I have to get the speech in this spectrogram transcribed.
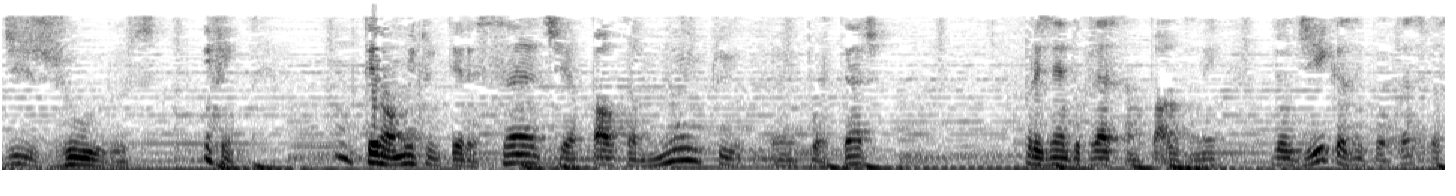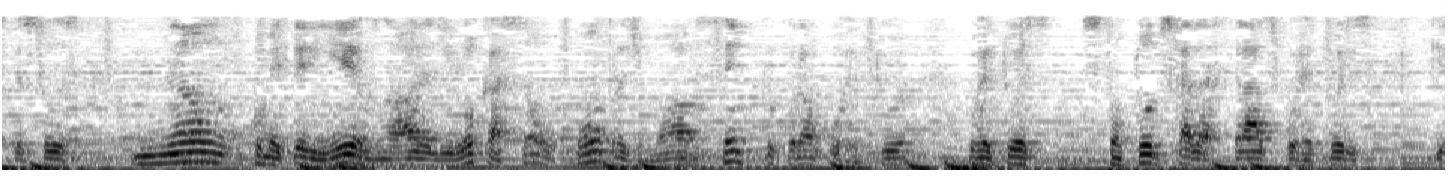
de juros. Enfim, um tema muito interessante, a pauta muito eh, importante. O presidente do CRES São Paulo também deu dicas importantes para as pessoas não cometerem erros na hora de locação ou compra de imóveis, sempre procurar um corretor. Corretores estão todos cadastrados, corretores que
